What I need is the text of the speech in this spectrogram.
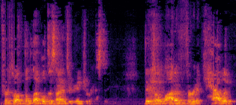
first of all, the level designs are interesting. There's a lot of verticality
